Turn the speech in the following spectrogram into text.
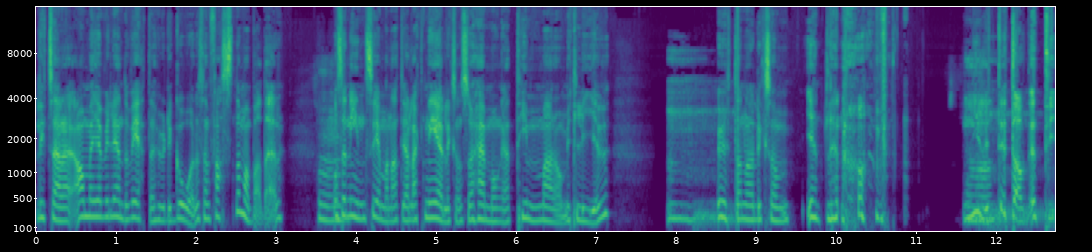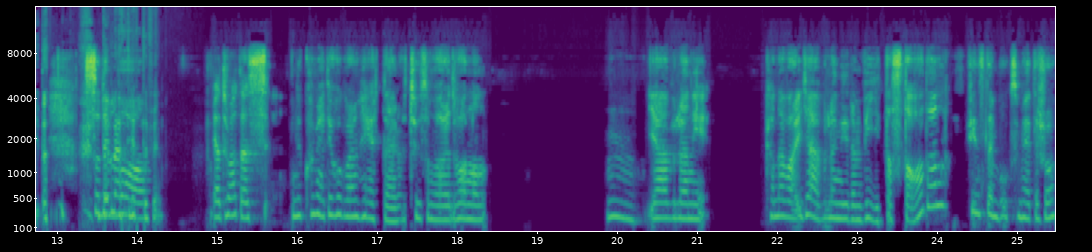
lite så här, ja men jag vill ju ändå veta hur det går och sen fastnar man bara där. Mm. Och sen inser man att jag har lagt ner liksom så här många timmar av mitt liv Mm. utan att liksom egentligen ha njutit av den tiden. så det det lät var, jättefel. jag tror att det, nu kommer jag inte ihåg vad den heter, tusan var det, det var någon, mm, djävulen i, kan det varit djävulen i den vita staden? Finns det en bok som heter så?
